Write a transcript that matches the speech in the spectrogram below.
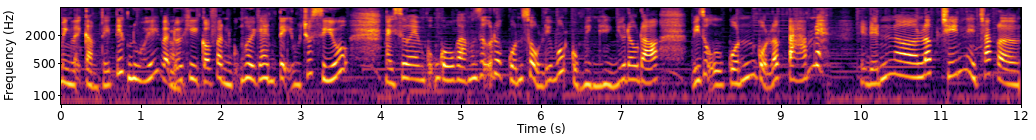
mình lại cảm thấy tiếc nuối và đôi ừ. khi có phần cũng hơi ghen tị một chút xíu. Ngày xưa em cũng cố gắng giữ được cuốn sổ lưu bút của mình hình như đâu đó. Ví dụ cuốn của lớp 8 này thì đến uh, lớp 9 thì chắc là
